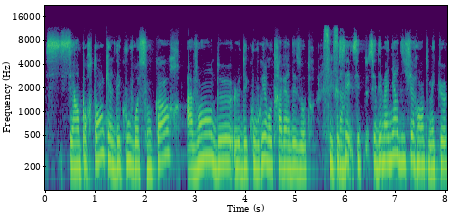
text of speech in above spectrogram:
c'est important qu'elle découvre son corps avant de le découvrir au travers des autres. C'est ça. C'est des manières différentes, mais que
